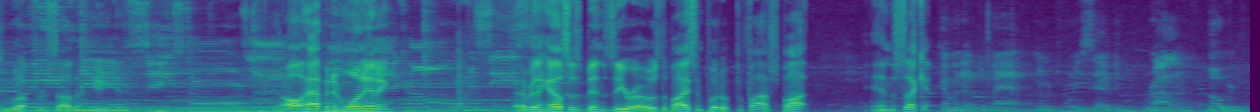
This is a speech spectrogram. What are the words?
two up for Southern Union. It all happened in one inning. Everything else has been zeros. The Bison put up a five spot in the second. Coming up to bat, number 27, Riley Borgert.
